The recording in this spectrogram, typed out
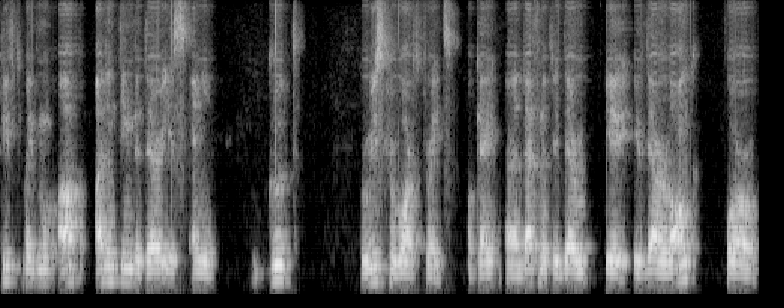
fifth wave move up. I don't think that there is any good risk reward trades. Okay, uh, definitely there if they are long for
